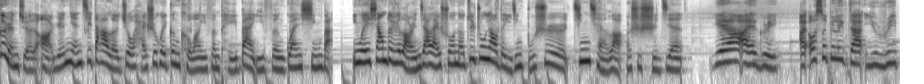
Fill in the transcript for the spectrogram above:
个人觉得啊，人年纪大了，就还是会更渴望一份陪伴，一份关心吧。因为相对于老人家来说呢，最重要的已经不是金钱了，而是时间。Yeah, I agree. I also believe that you reap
